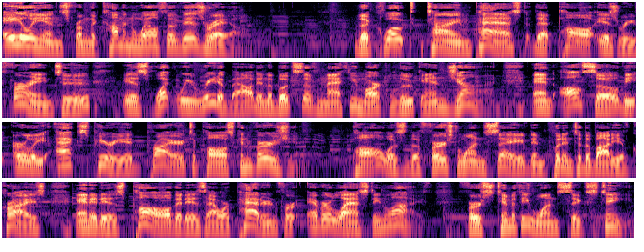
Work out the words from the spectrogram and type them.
aliens from the commonwealth of Israel. The quote time past that Paul is referring to is what we read about in the books of Matthew, Mark, Luke, and John, and also the early Acts period prior to Paul's conversion. Paul was the first one saved and put into the body of Christ, and it is Paul that is our pattern for everlasting life. 1 Timothy 1:16.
